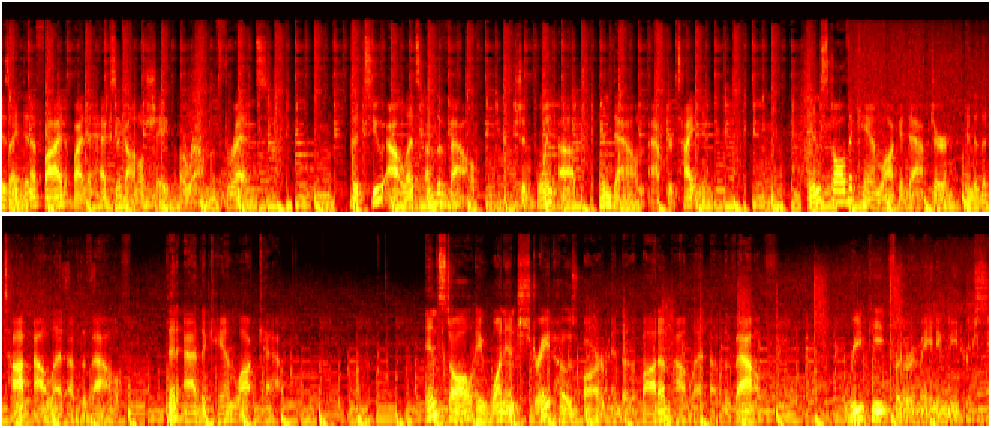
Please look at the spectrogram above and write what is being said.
is identified by the hexagonal shape around the threads. The two outlets of the valve should point up and down after tightening. Install the cam lock adapter into the top outlet of the valve, then add the cam lock cap. Install a 1 inch straight hose barb into the bottom outlet of the valve. Repeat for the remaining meters.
